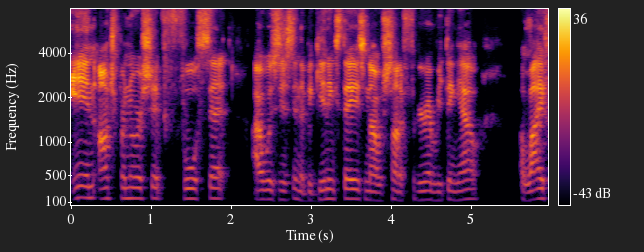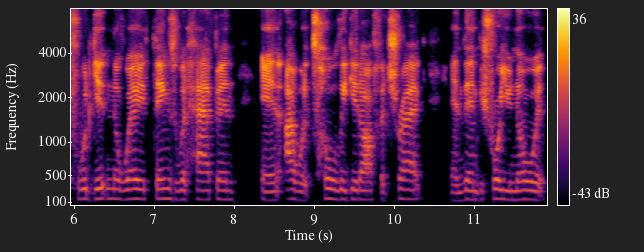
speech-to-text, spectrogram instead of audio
in entrepreneurship full set. I was just in the beginning stage and I was trying to figure everything out. Life would get in the way, things would happen, and I would totally get off a track. And then before you know it,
